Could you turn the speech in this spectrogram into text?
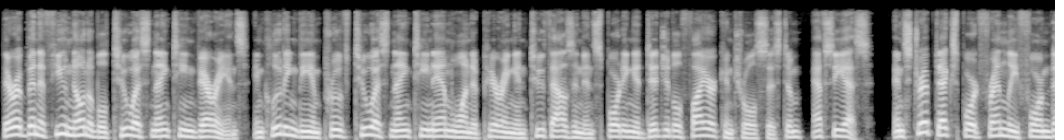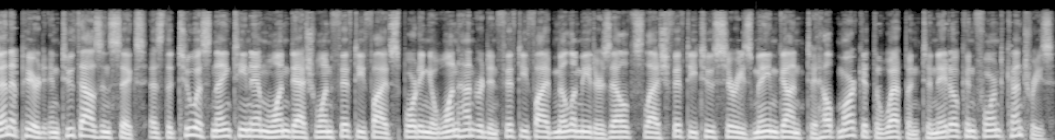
there have been a few notable 2S19 variants, including the improved 2S19M1 appearing in 2000 and sporting a digital fire control system, FCS and stripped export friendly form then appeared in 2006 as the 2S19M1-155 sporting a 155mm L-52 series main gun to help market the weapon to NATO-conformed countries.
